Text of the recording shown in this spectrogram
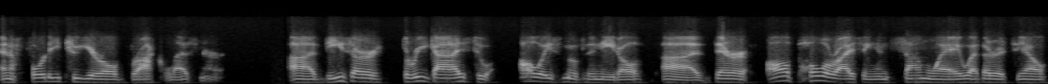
and a 42 year old Brock Lesnar. Uh, these are three guys who always move the needle. Uh, they're all polarizing in some way, whether it's you know,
